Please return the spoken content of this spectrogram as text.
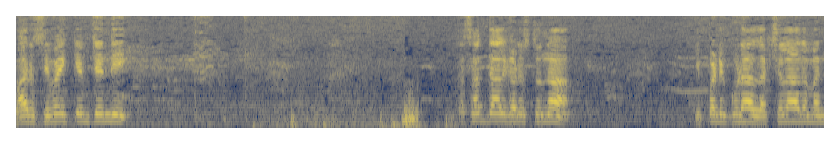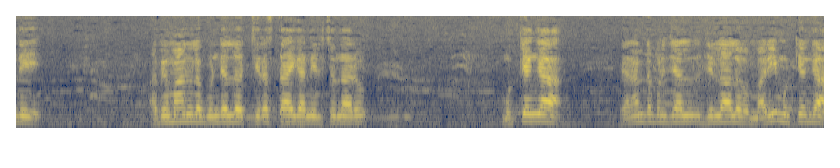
వారు శివైక్యం చెంది దశాబ్దాలు గడుస్తున్నా ఇప్పటికి కూడా లక్షలాది మంది అభిమానుల గుండెల్లో చిరస్థాయిగా నిల్చున్నారు. ముఖ్యంగా అనంతపురం జిల్లాలో మరీ ముఖ్యంగా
